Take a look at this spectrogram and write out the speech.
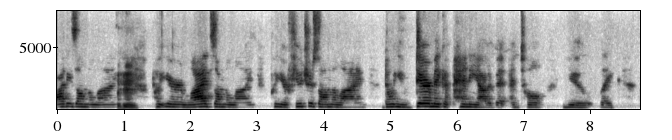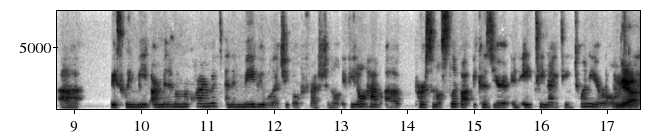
bodies on the line, Mhm. put your lives on the line, put your futures on the line. Don't you dare make a penny out of it until you like uh, basically meet our minimum requirements, and then maybe we'll let you go professional. If you don't have a personal slip up because you're an 18, 19, 20 year old, Yeah,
